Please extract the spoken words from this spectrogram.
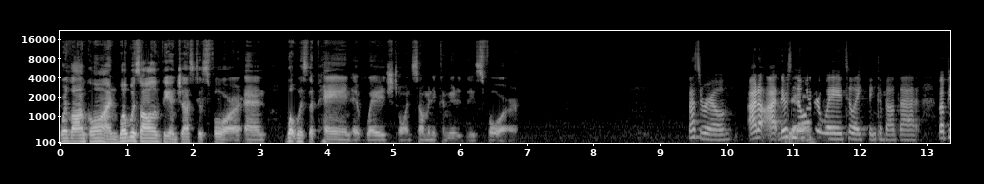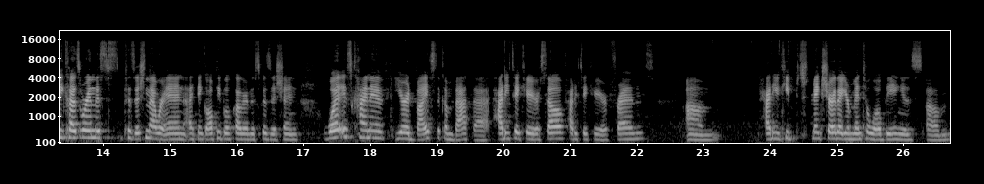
we're long gone. What was all of the injustice for? And what was the pain it waged on so many communities for That's real. I don't. I, there's no other way to like think about that. But because we're in this position that we're in, I think all people of color in this position. What is kind of your advice to combat that? How do you take care of yourself? How do you take care of your friends? Um, how do you keep make sure that your mental well being is um,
